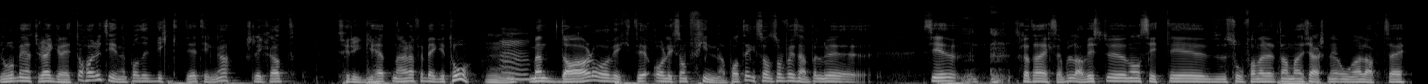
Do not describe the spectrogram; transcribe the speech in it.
Jo, men jeg tror det er greit å ha rutiner på de viktige tinga, slik at tryggheten er der for begge to. Men da er det òg viktig å liksom finne på ting. Sånn som for eksempel eh, si, skal ta et eksempel da. Hvis du nå sitter i sofaen eller noe med kjæresten din, unga har lagt seg,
